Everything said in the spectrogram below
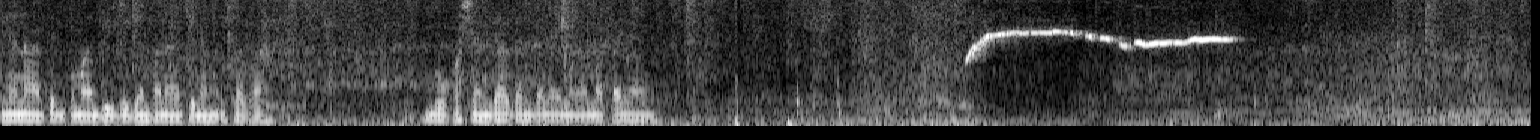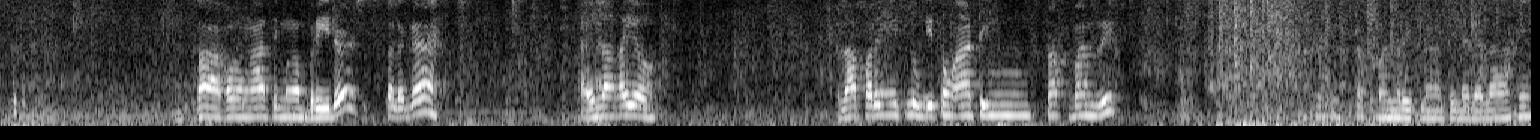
Tingnan natin kung mabibigyan pa natin ng isa pa. Bukas yan, gaganda na yung mga mata niyan. Ta ako ng ating mga breeders talaga. Ayun lang kayo. Wala pa rin itlog itong ating stock banrit. Ito yung stock banrit natin na lalaki.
